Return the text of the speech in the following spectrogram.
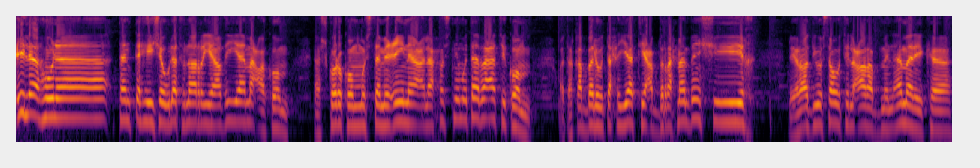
إلى هنا تنتهي جولتنا الرياضية معكم. نشكركم مستمعينا على حسن متابعتكم. وتقبلوا تحيات عبد الرحمن بن شيخ لراديو صوت العرب من أمريكا.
